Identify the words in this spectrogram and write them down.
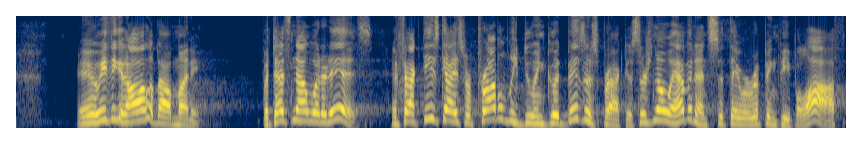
we think it all about money. But that's not what it is. In fact, these guys were probably doing good business practice. There's no evidence that they were ripping people off.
